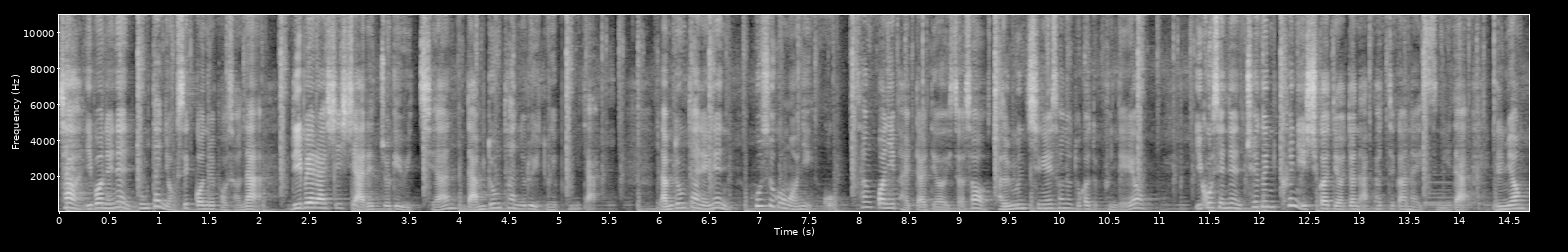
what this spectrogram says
자, 이번에는 동탄 역세권을 벗어나 리베라 CC 아래쪽에 위치한 남동탄으로 이동해 봅니다. 남동탄에는 호수공원이 있고 상권이 발달되어 있어서 젊은 층의 선호도가 높은데요. 이곳에는 최근 큰 이슈가 되었던 아파트가 하나 있습니다. 일명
